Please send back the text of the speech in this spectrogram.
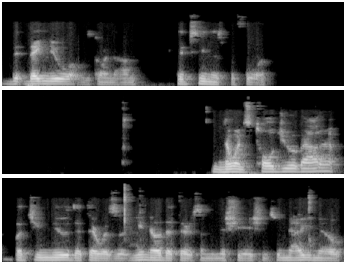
they knew what was going on. They've seen this before. No one's told you about it, but you knew that there was a. You know that there's an initiation. So now you know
